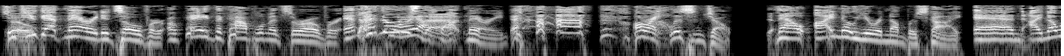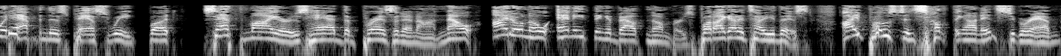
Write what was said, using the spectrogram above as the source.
So. If you get married, it's over. Okay, the compliments are over, and that's why noticed I that. got married. All right, listen, Joe. Yes. Now I know you're a numbers guy, and I know what happened this past week, but Seth Meyers had the president on. Now I don't know anything about numbers, but I got to tell you this: I posted something on Instagram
